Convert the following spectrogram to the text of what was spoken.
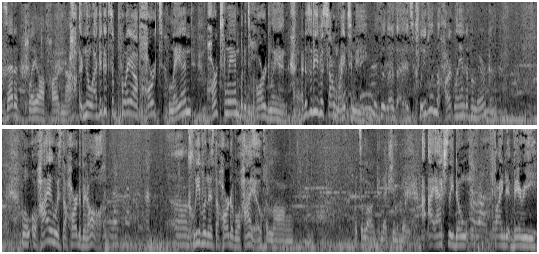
Is that a playoff hard knock? No, I think it's a playoff heartland, heartland, but it's hard land. Oh. That doesn't even sound right to me. Is, is Cleveland the heartland of America? Well, Ohio is the heart of it all. Um, Cleveland is the heart of Ohio. It's a long. It's a long connection to make. I actually don't find it very.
